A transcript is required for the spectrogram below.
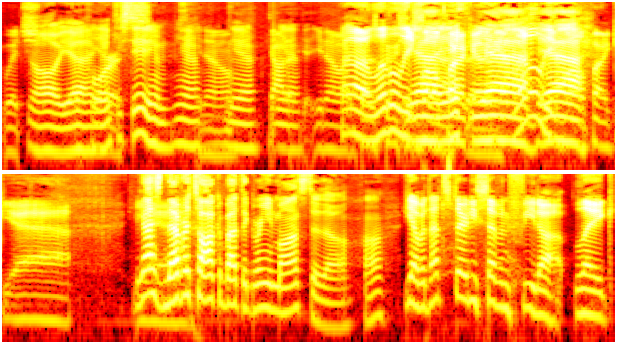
which Oh yeah, of Yankee Stadium. Yeah, you know, yeah, gotta, yeah. you know, uh, Little League Yeah, ballpark. yeah, yeah, Little League yeah. ballpark. Yeah. You guys Yeah. never talk about the Green Monster though, huh? Yeah, but that's thirty-seven feet up. Like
